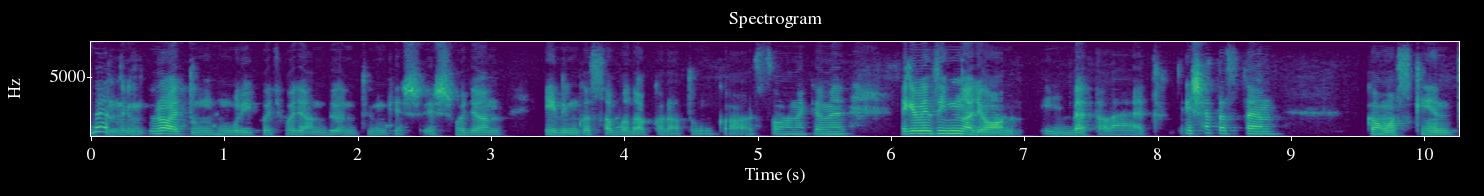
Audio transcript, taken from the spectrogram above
bennünk, rajtunk múlik, hogy hogyan döntünk, és, és hogyan élünk a szabad akaratunkkal. Szóval nekem, nekem ez így nagyon így betalált. És hát aztán kamaszként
